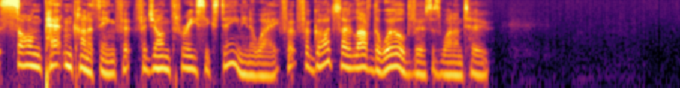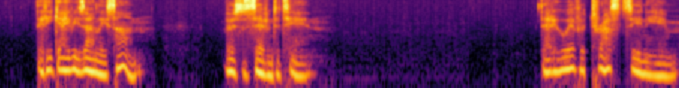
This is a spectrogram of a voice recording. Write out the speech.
song pattern kind of thing for, for John 3.16 in a way. For, for God so loved the world, verses 1 and 2 that he gave his only Son. Verses 7 to 10. That whoever trusts in him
